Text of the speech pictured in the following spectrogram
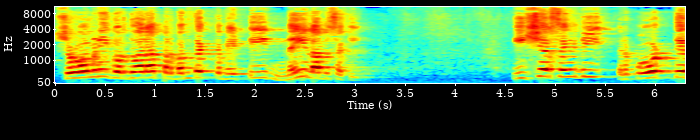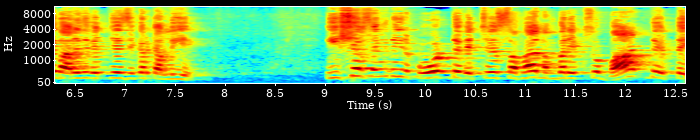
ਸ਼੍ਰੋਮਣੀ ਗੁਰਦੁਆਰਾ ਪ੍ਰਬੰਧਕ ਕਮੇਟੀ ਨਹੀਂ ਲੱਭ ਸਕੀ। ਈਸ਼ਰ ਸਿੰਘ ਦੀ ਰਿਪੋਰਟ ਦੇ ਬਾਰੇ ਦੇ ਵਿੱਚ ਜੇ ਜ਼ਿਕਰ ਕਰ ਲਈਏ। ਈਸ਼ਰ ਸਿੰਘ ਦੀ ਰਿਪੋਰਟ ਦੇ ਵਿੱਚ ਸਫਾ ਨੰਬਰ 162 ਦੇ ਉੱਤੇ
